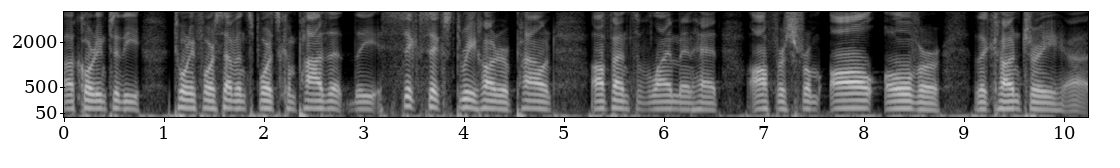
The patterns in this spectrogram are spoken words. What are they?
according to the 24 7 Sports Composite, the 6'6, 300 pound offensive lineman had offers from all over the country. Uh,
